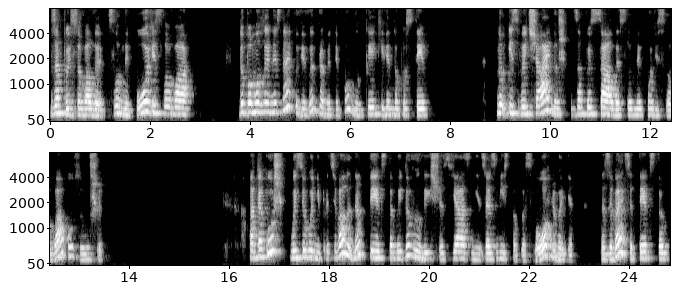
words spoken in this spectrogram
Записували словникові слова. Допомогли Незнайкові виправити помилки, які він допустив. Ну і, звичайно ж, записали словникові слова у зошит. А також ми сьогодні працювали над текстами і довели, що зв'язані за змістом висловлювання називається текстом.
